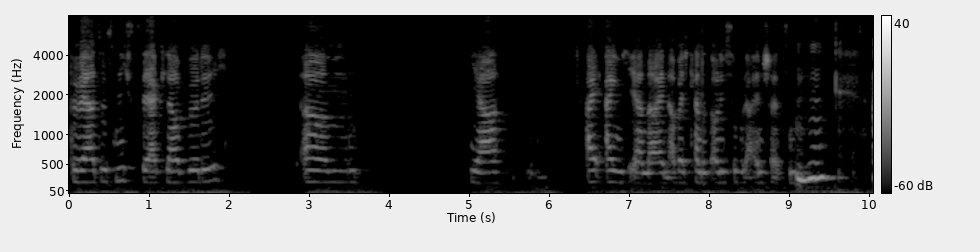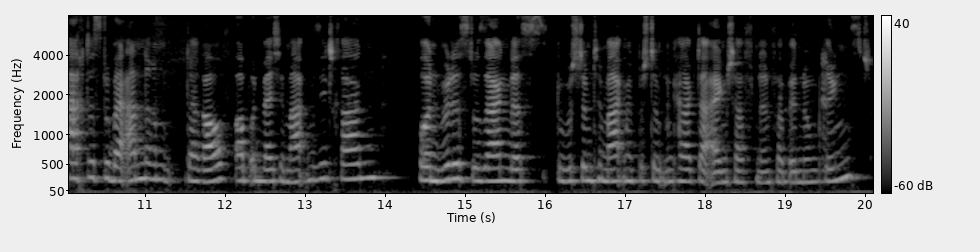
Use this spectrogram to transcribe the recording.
bewerte es nicht sehr glaubwürdig. Ähm, ja, eigentlich eher nein, aber ich kann es auch nicht so gut einschätzen. Mhm. Achtest du bei anderen darauf, ob und welche Marken sie tragen? Und würdest du sagen, dass du bestimmte Marken mit bestimmten Charaktereigenschaften in Verbindung bringst?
